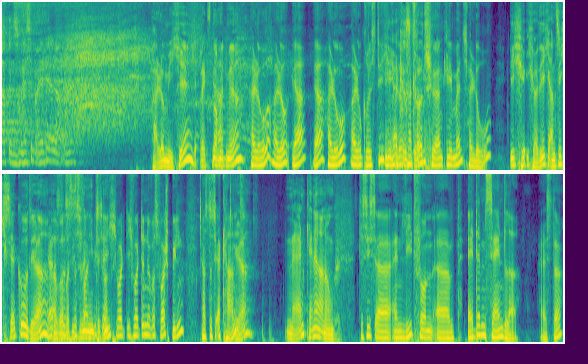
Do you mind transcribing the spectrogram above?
Messing my head up, man. Hallo Michi, redst du noch Ja. mit mir? Hallo, hallo, ja, ja, hallo, hallo, grüß dich. Ja, hallo, grüß kannst du Gott. mich hören, Clemens? Hallo? Ich, ich höre dich an sich sehr gut, ja. Ja, aber das, was das, ist das das im. Hintergrund? Ich wollte ich wollte nur was vorspielen. Hast du es erkannt? Ja? Nein, keine Ahnung. Das ist äh, ein Lied von ähm, Adam Sandler, heißt er.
